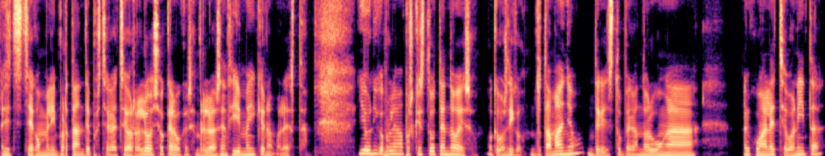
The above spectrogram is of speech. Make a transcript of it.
chega un mel importante, pois chega o reloxo, que algo que sempre levas encima e que non molesta. E o único problema pois que estou tendo eso, o que vos digo, do tamaño, de que estou pegando algunha algunha leche bonita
